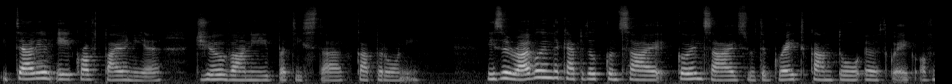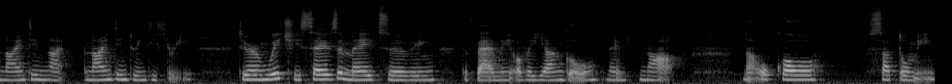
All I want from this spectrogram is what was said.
Italian aircraft pioneer Giovanni Battista Caproni. His arrival in the capital coincides with the Great Kanto earthquake of 19, 1923 during which he saves a maid serving the family of a young girl named Na- Naoko Satomi.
